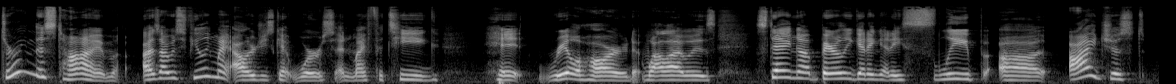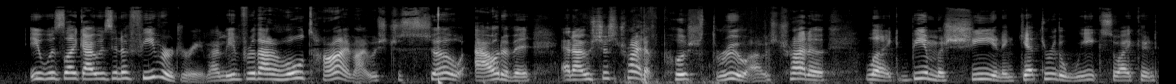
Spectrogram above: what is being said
during this time, as I was feeling my allergies get worse and my fatigue hit real hard while I was staying up, barely getting any sleep, uh, I just it was like I was in a fever dream. I mean, for that whole time, I was just so out of it, and I was just trying to push through. I was trying to like be a machine and get through the week so I could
